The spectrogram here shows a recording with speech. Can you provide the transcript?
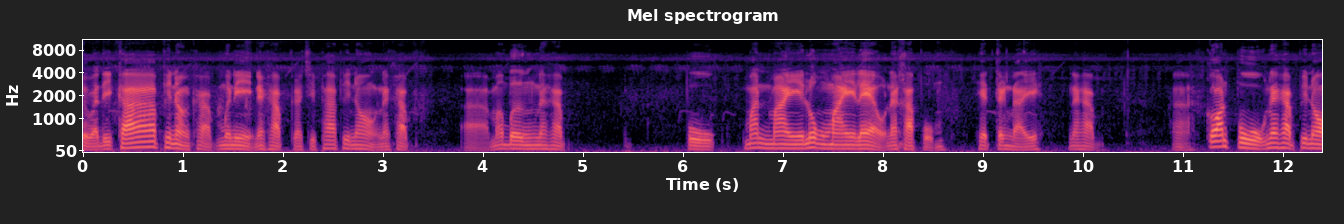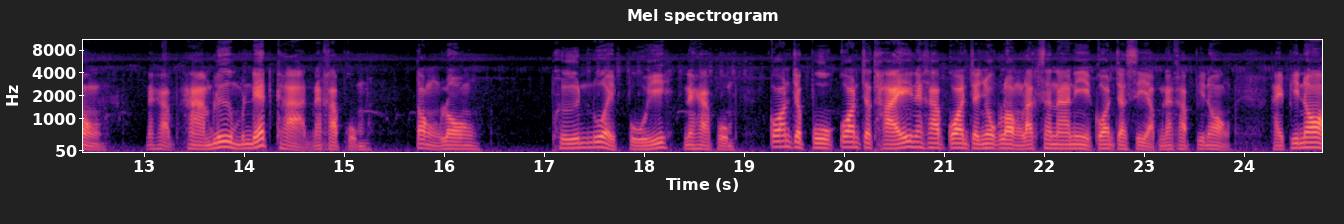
สวัสดีครับพี่น้องครับมื้อนี้นะครับกสิภาพพี่น้องนะครับมาเบิงนะครับ ปลูกมั่นไม้ลงไม้แล้วนะครับ ผมเฮ็ดจังไดนะครับก่อนปลูกนะครับพี่น้องนะครับห้ามลืมมันเด็ดขาดนะครับ ผมต้องรองพื้นด้วยปุ๋ยนะครับผมก่อนจะปลูกก่อนจะไถนะครับก่อนจะยกล่องลักษณะนี้ก่อนจะเสียบนะครับ พี่น้องให้พี่น้อง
